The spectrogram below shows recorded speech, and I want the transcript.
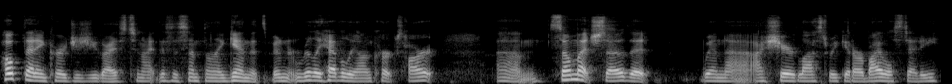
hope that encourages you guys tonight. This is something again that's been really heavily on Kirk's heart. Um, so much so that when uh, I shared last week at our Bible study,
